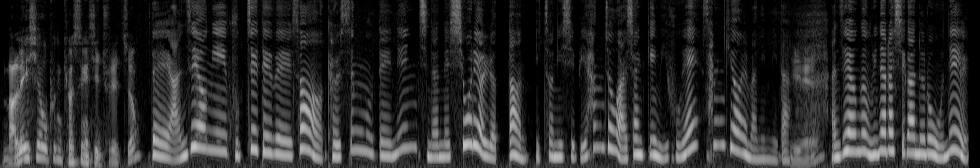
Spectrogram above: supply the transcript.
말레이시아 오픈 결승에 진출했죠? 네, 안세영이 국제 대회에서 결승 무대는 지난해 10월에 열렸던 2022 항저우 아시안 게임 이후에 3개월 만입니다. 예. 안세영은 우리나라 시간으로 오늘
